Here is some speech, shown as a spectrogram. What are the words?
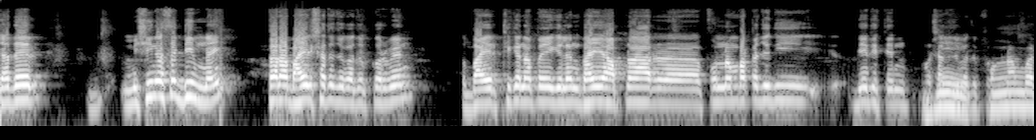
যাদের মেশিন আছে ডিম নাই তারা ভাইয়ের সাথে যোগাযোগ করবেন। তো ভাইয়ের ঠিকানা পেয়ে গেলেন। ভাই আপনার ফোন নাম্বারটা যদি দিয়ে দিতেন phone number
